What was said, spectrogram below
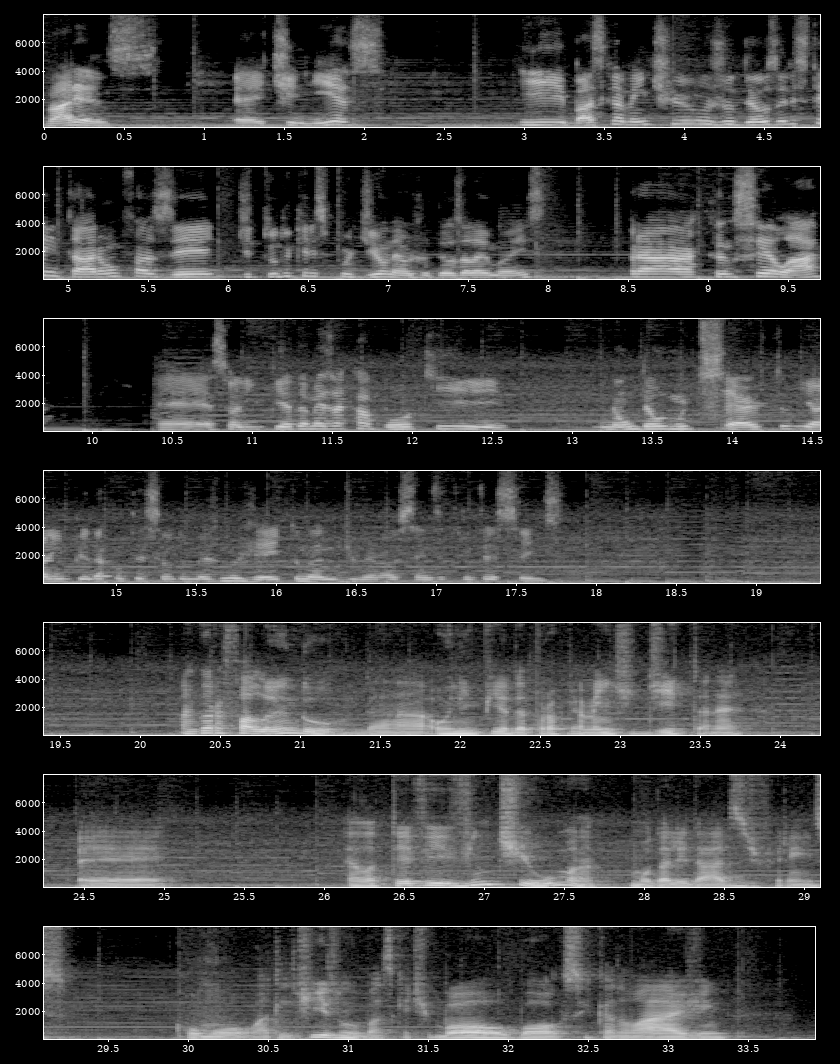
várias é, etnias e basicamente os judeus eles tentaram fazer de tudo que eles podiam, né, os judeus alemães, para cancelar é, essa Olimpíada, mas acabou que não deu muito certo e a Olimpíada aconteceu do mesmo jeito no ano de 1936. Agora falando da Olimpíada propriamente dita, né? É, ela teve 21 modalidades diferentes como atletismo, basquetebol, boxe, canoagem,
